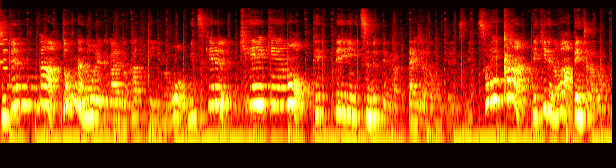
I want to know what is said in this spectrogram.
自分がどんな能力があるのかっていうのを見つける経験を徹底的に積むっていうのが大事だと思ってるんですね。それができるのはベンチャーだと思って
